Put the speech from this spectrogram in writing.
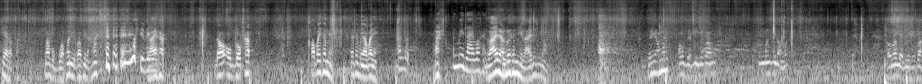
แค่หรอกมาบวกบวกๆพอดีกว่าพี่หลังมาสิเป็นหลายครับดอกอกดกครับ เอาไปทำไมแล้วทำไมเอาไปเนี่ยเอาหลด ฮะมันมีลายบ่หั่นหลายเดี๋ยวด้วยทำไมหลายด้วยพี่น้องเดี๋ยวเอามาเอาแบบนี้ดีกว่ามึงมึงพี่น้องมึงเอามาแบบนี้ดีกว่า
